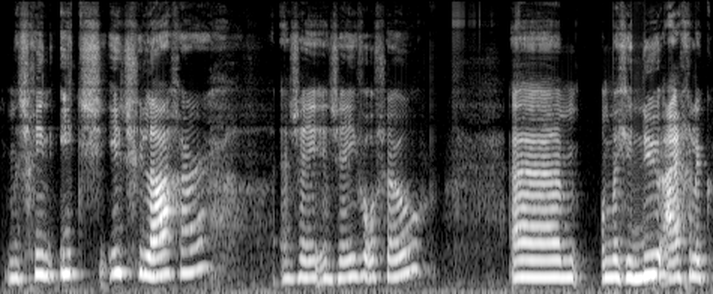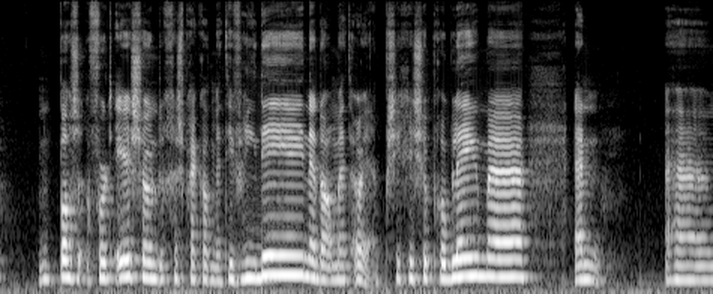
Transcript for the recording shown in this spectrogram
misschien iets, ietsje lager. Een, ze- een 7 of zo. Ehm, omdat je nu eigenlijk pas voor het eerst zo'n gesprek had met die vriendin. En dan met oh ja, psychische problemen. En ehm,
